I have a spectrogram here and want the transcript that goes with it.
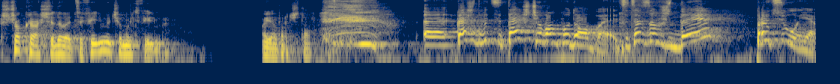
що краще дивитися, фільми чи мультфільми? О, я прочитав. Е, краще дивитися те, що вам подобається. Це завжди. Працює.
